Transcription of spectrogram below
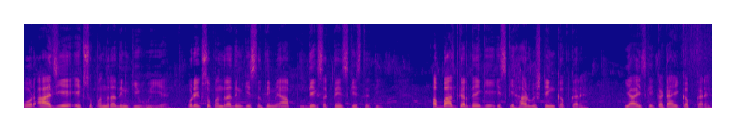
और आज ये 115 दिन की हुई है और 115 दिन की स्थिति में आप देख सकते हैं इसकी स्थिति। अब बात करते हैं कि इसकी हार्वेस्टिंग कब करें या इसकी कटाई कब करें।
